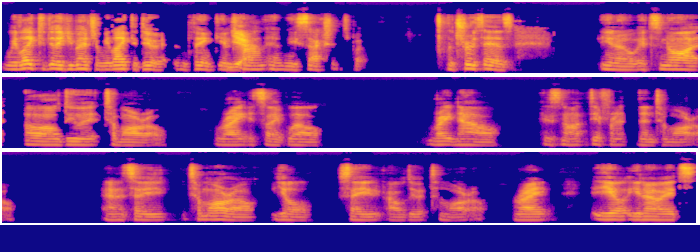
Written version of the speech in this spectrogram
We like to do, like you mentioned, we like to do it and think in Yeah. term in these sections, but the truth is, you know, it's not, oh, I'll do it tomorrow, right? It's like, well, right now is not different than tomorrow. And it's a tomorrow you'll say, I'll do it tomorrow, right? You you know, it's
